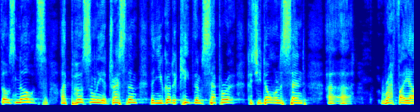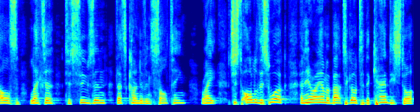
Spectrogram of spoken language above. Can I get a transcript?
those notes. I personally addressed them. Then you've got to keep them separate because you don't want to send uh, uh, Raphael's letter to Susan. That's kind of insulting, right? Just all of this work, and here I am about to go to the candy store,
